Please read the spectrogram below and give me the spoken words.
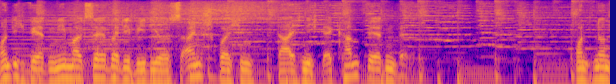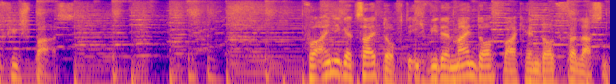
Und ich werde niemals selber die Videos einsprechen, da ich nicht erkannt werden will. Und nun viel Spaß. Vor einiger Zeit durfte ich wieder mein Dorf Wakendorf verlassen.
